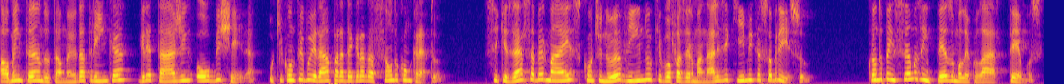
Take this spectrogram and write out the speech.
aumentando o tamanho da trinca, gretagem ou bicheira, o que contribuirá para a degradação do concreto. Se quiser saber mais, continue ouvindo que vou fazer uma análise química sobre isso. Quando pensamos em peso molecular, temos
